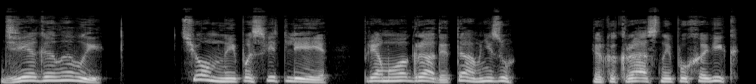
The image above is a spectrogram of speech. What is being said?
Две головы, темные посветлее, прямо у ограды, там, внизу. Ярко-красный пуховик,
